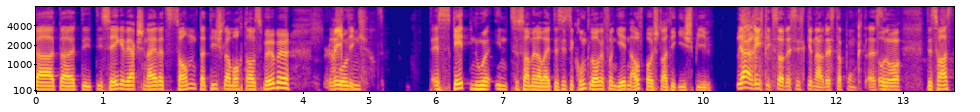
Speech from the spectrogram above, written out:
der, der, die, die Sägewerk schneidet zusammen, der Tischler macht daraus Möbel. Richtig. Und es geht nur in Zusammenarbeit. Das ist die Grundlage von jedem Aufbaustrategiespiel. Ja, richtig, so, das ist genau, das ist der Punkt. Also, Das heißt,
